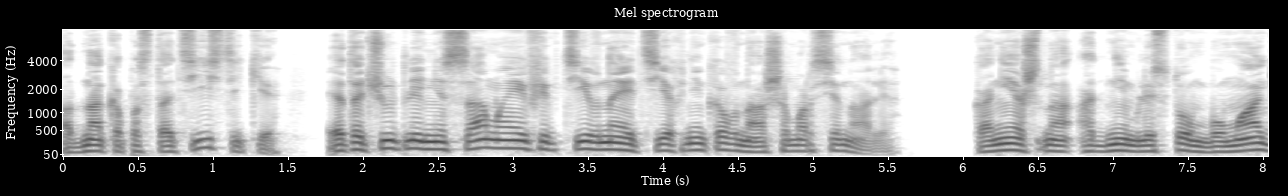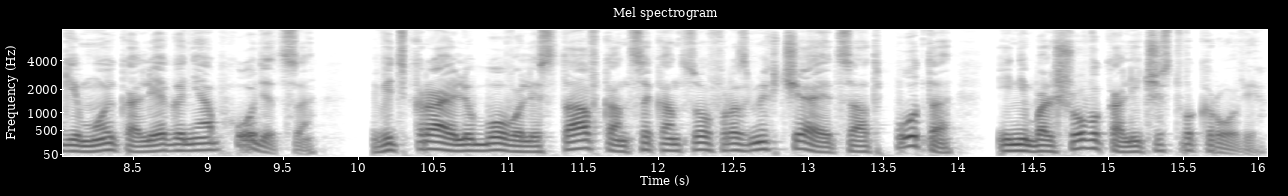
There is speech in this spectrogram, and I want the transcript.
Однако по статистике – это чуть ли не самая эффективная техника в нашем арсенале. Конечно, одним листом бумаги мой коллега не обходится, ведь край любого листа в конце концов размягчается от пота и небольшого количества крови.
